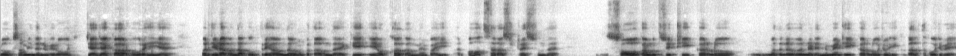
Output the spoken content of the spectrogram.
ਲੋਕ ਸਮਝਦੇ ਨੇ ਵੀ ਰੋਜ਼ ਜੈ ਜੈਕਾਰ ਹੋ ਰਹੀ ਹੈ। ਪਰ ਜਿਹੜਾ ਬੰਦਾ ਭੁਗਤ ਰਿਹਾ ਹੁੰਦਾ, ਉਹਨੂੰ ਪਤਾ ਹੁੰਦਾ ਹੈ ਕਿ ਇਹ ਔਖਾ ਕੰਮ ਹੈ ਭਾਈ, ਔਰ ਬਹੁਤ ਸਾਰਾ ਸਟ੍ਰੈਸ ਹੁੰਦਾ ਹੈ। 100 ਕੰਮ ਤੁਸੀਂ ਠੀਕ ਕਰ ਲਓ, ਮਤਲਬ 99 ਠੀਕ ਕਰ ਲਓ, ਜੋ ਇੱਕ ਗਲਤ ਹੋ ਜਵੇ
